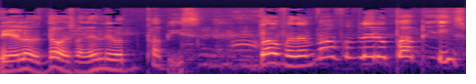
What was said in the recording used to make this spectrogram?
Mira los dos, parecen little puppies. Both of them, both of little puppies.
